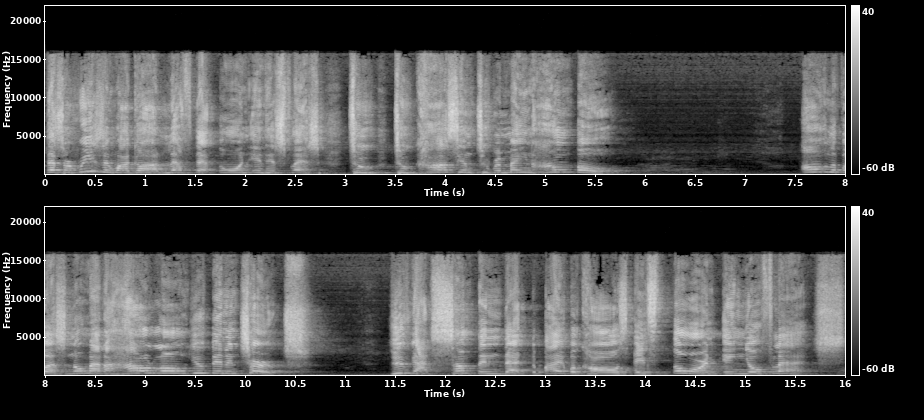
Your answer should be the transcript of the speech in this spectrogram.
There's a reason why God left that thorn in his flesh to, to cause him to remain humble. All of us, no matter how long you've been in church, you've got something that the Bible calls a thorn in your flesh.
